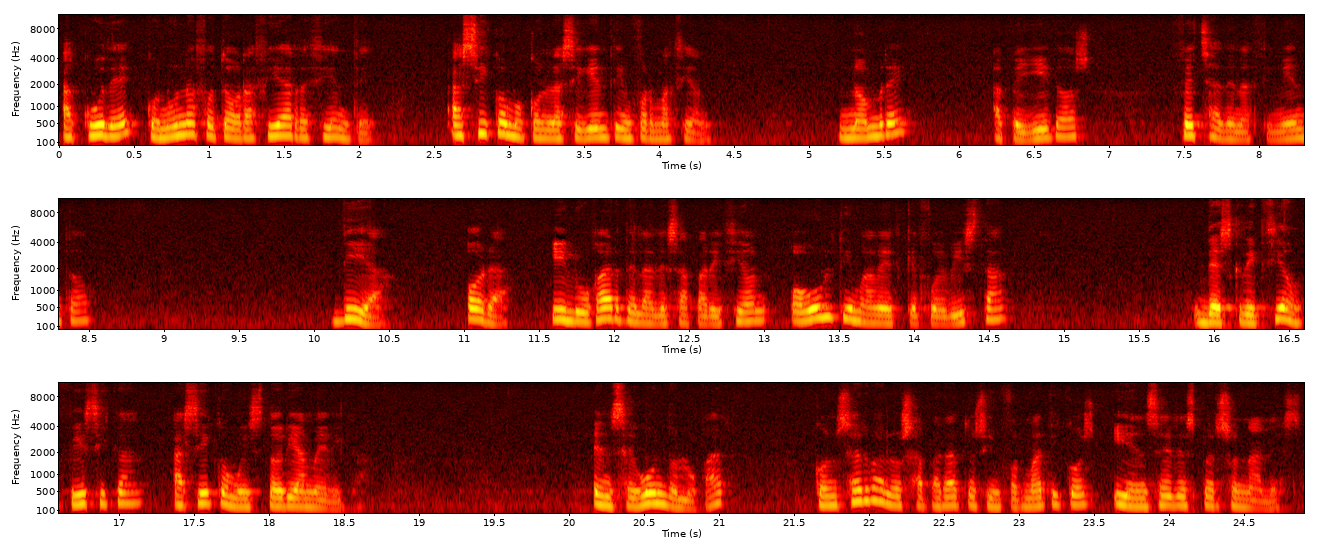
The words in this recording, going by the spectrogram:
Acude con una fotografía reciente, así como con la siguiente información. Nombre, apellidos, fecha de nacimiento, día, hora y lugar de la desaparición o última vez que fue vista, descripción física, así como historia médica. En segundo lugar, conserva los aparatos informáticos y enseres personales.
